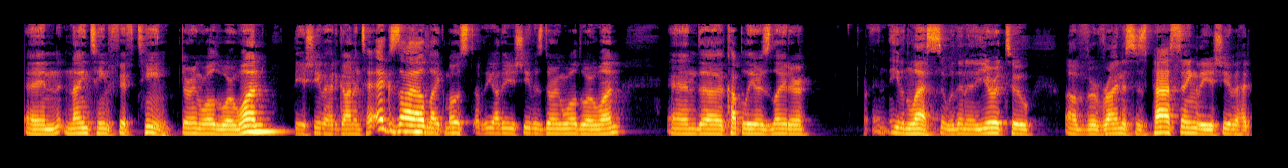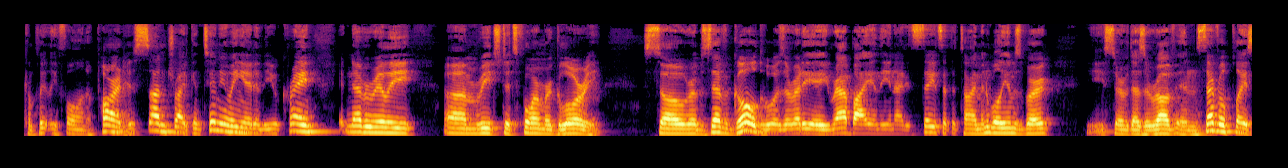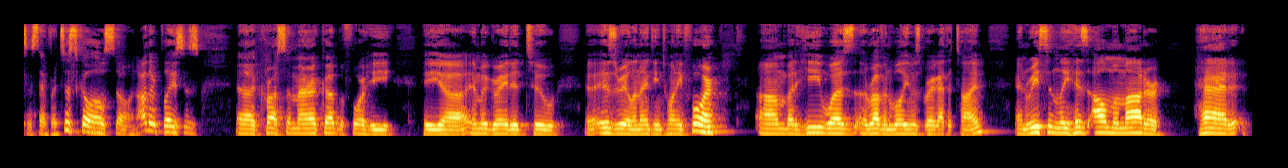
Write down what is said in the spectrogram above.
in 1915. During World War One, the yeshiva had gone into exile, like most of the other yeshivas during World War One, and uh, a couple of years later, even less, within a year or two of Rav passing, the yeshiva had completely fallen apart. His son tried continuing it in the Ukraine; it never really um, reached its former glory. So Reb Zev Gold, who was already a rabbi in the United States at the time in Williamsburg, he served as a Rav in several places, San Francisco also, and other places uh, across America before he, he uh, immigrated to uh, Israel in 1924. Um, but he was a Rav in Williamsburg at the time. And recently his alma mater had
